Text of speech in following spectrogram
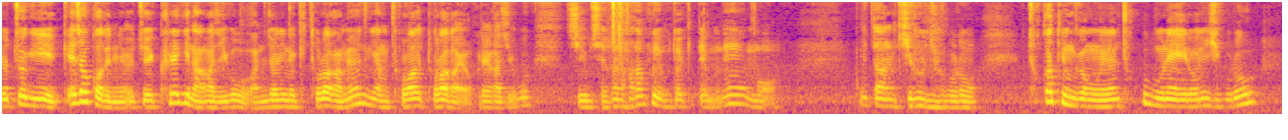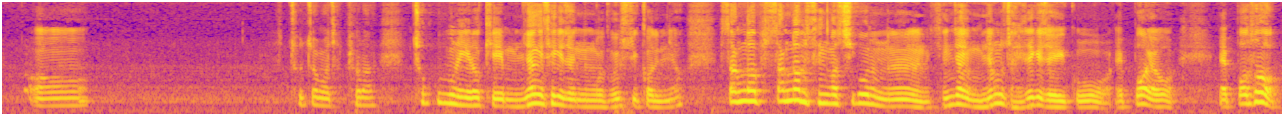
이쪽이 깨졌거든요. 이쪽에 크랙이 나가지고 완전히 이렇게 돌아가면 그냥 돌아, 돌아가요. 그래가지고 지금 제 손에 화장품이 묻어있기 때문에 뭐 일단 기본적으로 촉 같은 경우에는 촉 부분에 이런 식으로 어 초점을 잡혀라 촉 부분에 이렇게 문양이 새겨져 있는 걸 볼 수 있거든요. 쌍갑 쌍갑 생각 치고는 굉장히 문양도 잘 새겨져 있고 예뻐요. 예뻐서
